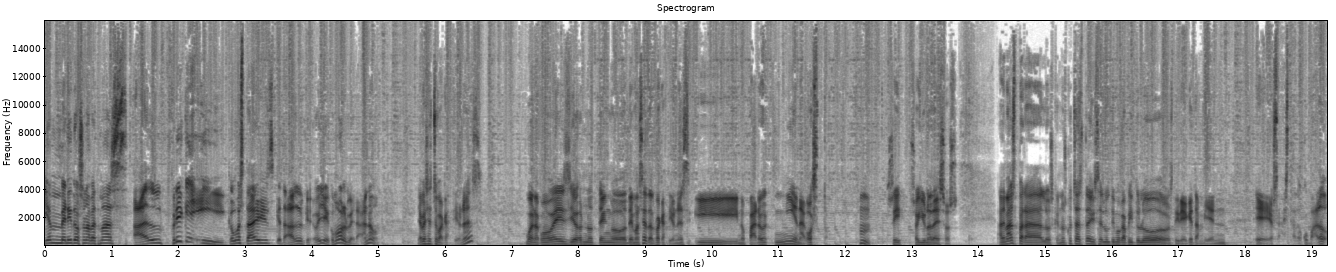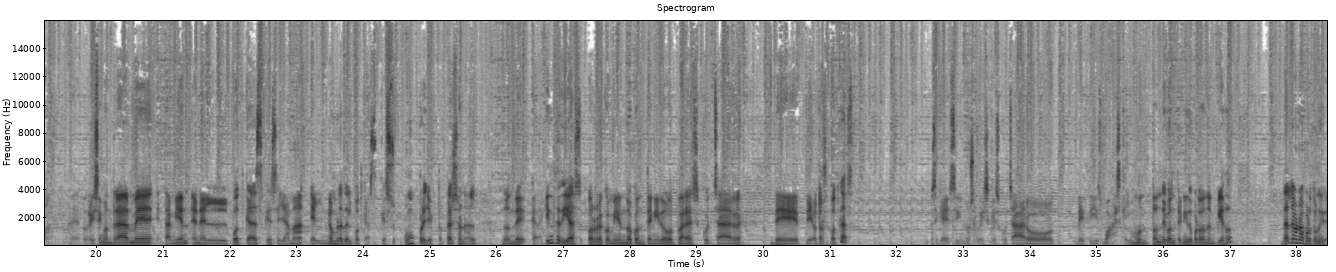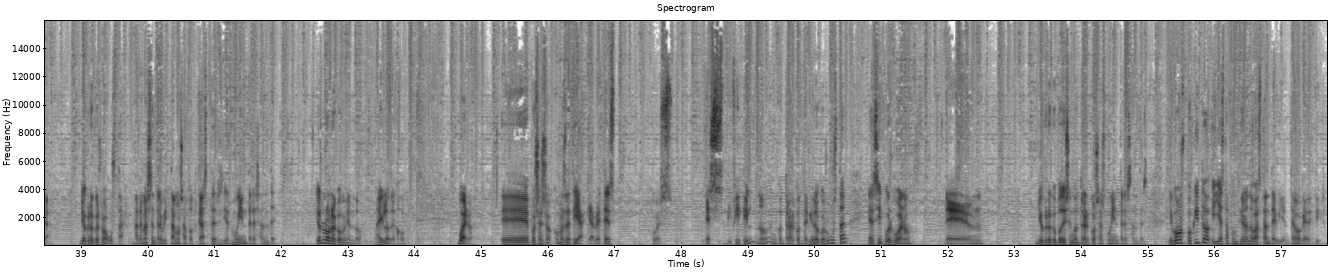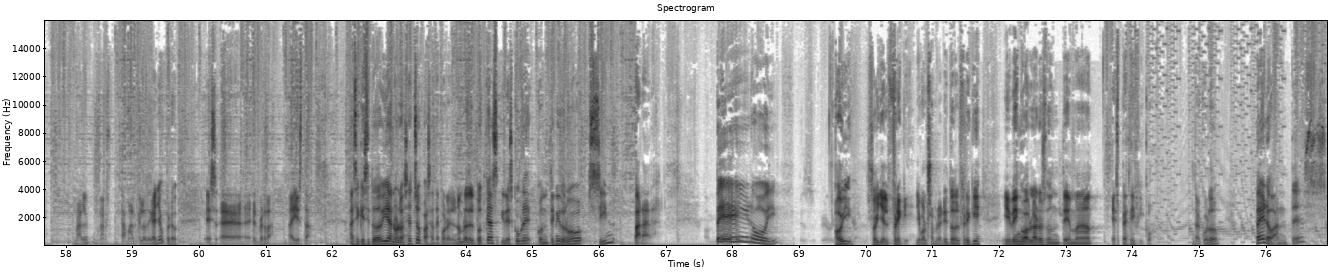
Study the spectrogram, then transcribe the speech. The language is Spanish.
Bienvenidos una vez más al Friki. ¿Cómo estáis? ¿Qué tal? ¿Qué- Oye, ¿cómo va el verano? ¿Ya habéis hecho vacaciones? Bueno, como veis, yo no tengo demasiadas vacaciones y no paro ni en agosto. Hmm, sí, soy uno de esos. Además, para los que no escuchasteis el último capítulo, os diré que también eh, o sea, he estado ocupado. Eh, podréis encontrarme también en el podcast que se llama El Nombre del Podcast, que es un proyecto personal donde cada 15 días os recomiendo contenido para escuchar de, otros podcasts. Así que si no sabéis qué escuchar o decís, Buah, es que hay un montón de contenido por donde empiezo, dadle una oportunidad. Yo creo que os va a gustar. Además, entrevistamos a podcasters y es muy interesante. Yo os lo recomiendo. Ahí lo dejo. Bueno, eh, pues eso, como os decía, que a veces, pues, es difícil, ¿no? Encontrar contenido que os gusta. Y así, pues bueno, eh, yo creo que podéis encontrar cosas muy interesantes. Llevamos poquito y ya está funcionando bastante bien, tengo que decir. ¿Vale? No está mal que lo diga yo, pero es, eh, es verdad. Ahí está. Así que si todavía no lo has hecho, pásate por el nombre del podcast y descubre contenido nuevo sin parar. Pero hoy, hoy soy el friki, llevo el sombrerito del friki y vengo a hablaros de un tema específico. ¿De acuerdo? Pero antes...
